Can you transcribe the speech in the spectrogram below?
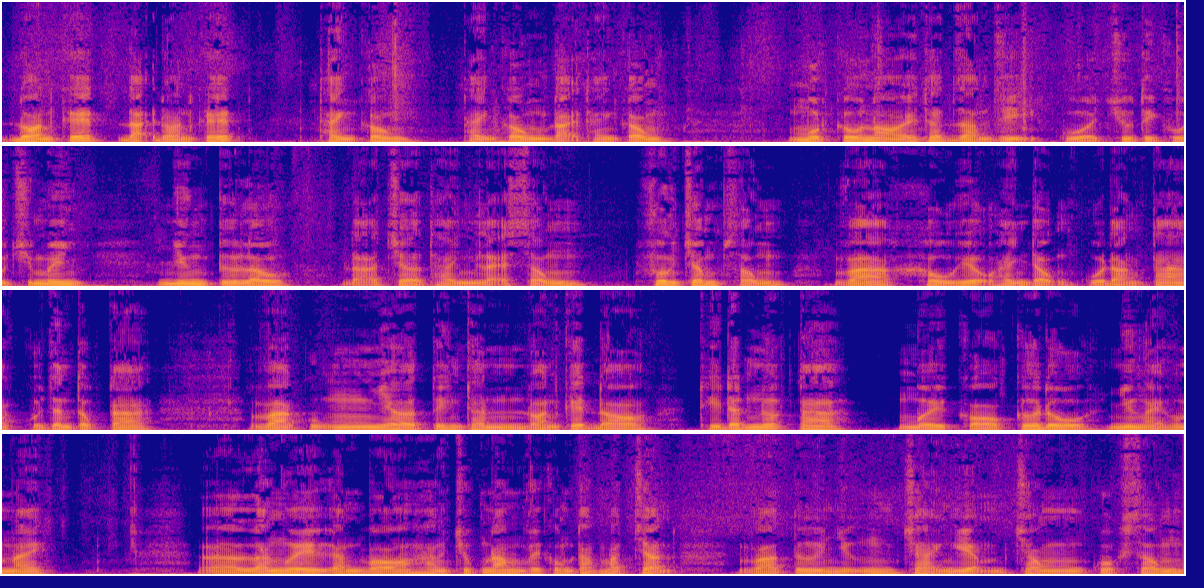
đoàn kết, đại đoàn kết, thành công, thành công, đại thành công. Một câu nói thật giản dị của Chủ tịch Hồ Chí Minh nhưng từ lâu đã trở thành lẽ sống, phương châm sống và khẩu hiệu hành động của Đảng ta, của dân tộc ta. Và cũng nhờ tinh thần đoàn kết đó thì đất nước ta mới có cơ đồ như ngày hôm nay. À, là người gắn bó hàng chục năm với công tác mặt trận và từ những trải nghiệm trong cuộc sống,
